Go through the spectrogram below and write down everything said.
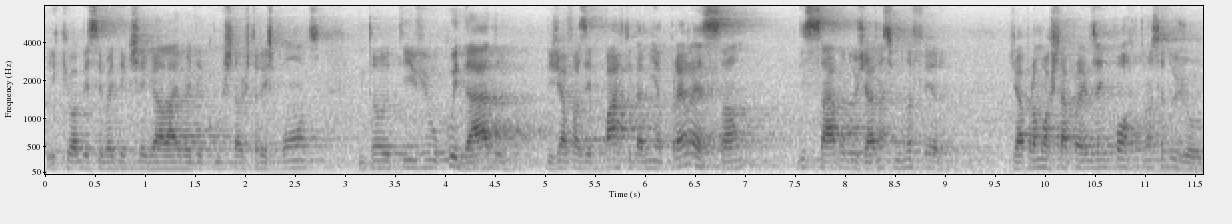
e que o ABC vai ter que chegar lá e vai ter que conquistar os três pontos. Então eu tive o cuidado de já fazer parte da minha pré-eleção de sábado já na segunda-feira, já para mostrar para eles a importância do jogo.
